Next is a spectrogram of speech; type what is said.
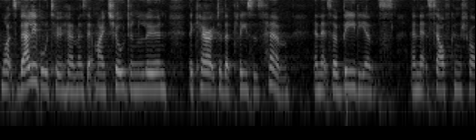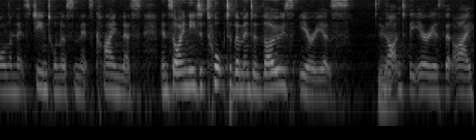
What's valuable to Him is that my children learn the character that pleases Him and that's obedience, and that's self control, and that's gentleness, and that's kindness. And so I need to talk to them into those areas, Yeah. not into the areas that I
